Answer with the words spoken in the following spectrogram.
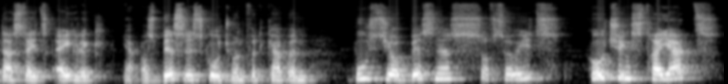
destijds eigenlijk ja, als business coach, want ik heb een Boost Your Business of zoiets. Coachingstraject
